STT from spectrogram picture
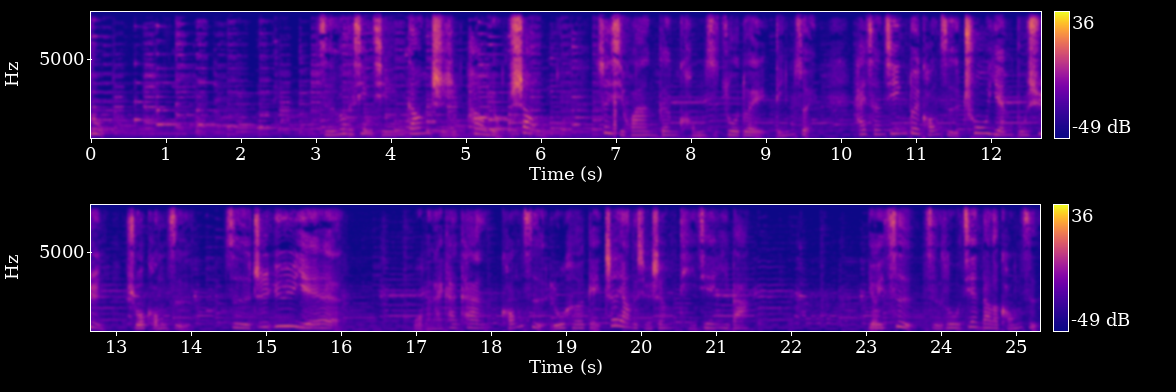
路。子路的性情刚直，好勇尚武，最喜欢跟孔子作对顶嘴，还曾经对孔子出言不逊，说孔子子之迂也。我们来看看孔子如何给这样的学生提建议吧。有一次，子路见到了孔子，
